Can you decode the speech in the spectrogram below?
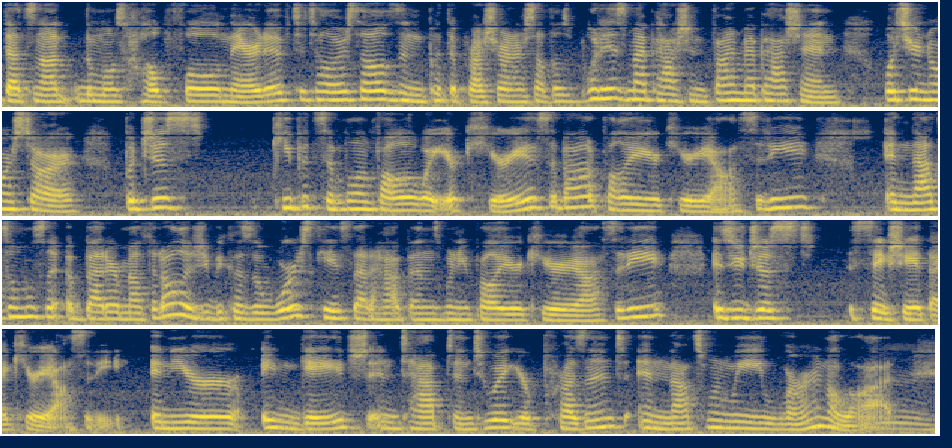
That's not the most helpful narrative to tell ourselves and put the pressure on ourselves. What is my passion? Find my passion. What's your North Star? But just keep it simple and follow what you're curious about, follow your curiosity. And that's almost like a better methodology because the worst case that happens when you follow your curiosity is you just satiate that curiosity and you're engaged and tapped into it, you're present, and that's when we learn a lot mm.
